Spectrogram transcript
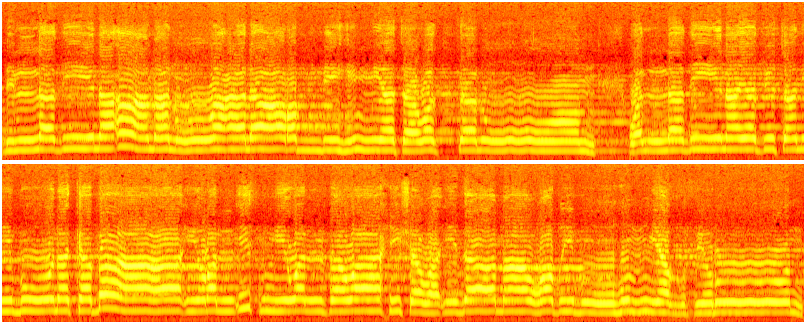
للذين آمنوا وعلى ربهم يتوكلون والذين يجتنبون كبائر الإثم والفواحش وإذا ما غضبوا هم يغفرون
